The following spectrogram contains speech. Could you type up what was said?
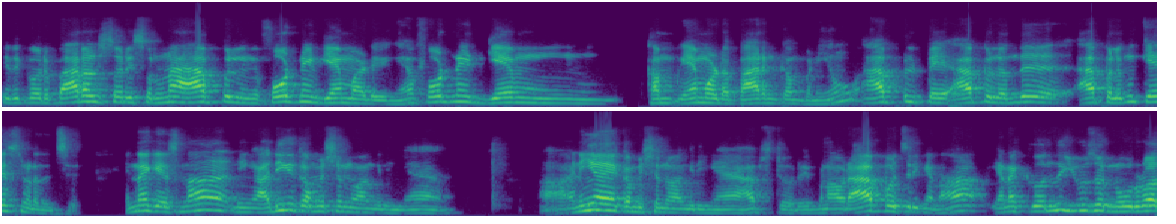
இதுக்கு ஒரு பேரல் ஸ்டோரி சொல்லணும்னா ஆப்பிள் நீங்க ஃபோர்ட் நைட் கேம் ஆடுவீங்க. ஃபோர்ட் நைட் கேம் கம் கேமோட பேரண்ட் கம்பெனியும் ஆப்பிள் பே ஆப்பிள் வந்து ஆப்பிளுக்கும் கேஸ் நடந்துச்சு. என்ன கேஸ்னா நீங்க அதிக கமிஷன் வாங்குறீங்க. அநியாய கமிஷன் வாங்குறீங்க ஆப் ஸ்டோர் இப்போ நான் ஒரு ஆப் வச்சிருக்கேன்னா எனக்கு வந்து யூசர் நூறுரூவா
